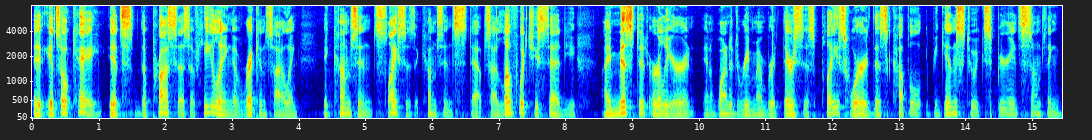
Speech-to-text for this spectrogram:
It, it's okay. It's the process of healing, of reconciling. It comes in slices. It comes in steps. I love what you said. You, I missed it earlier and, and I wanted to remember it. There's this place where this couple begins to experience something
